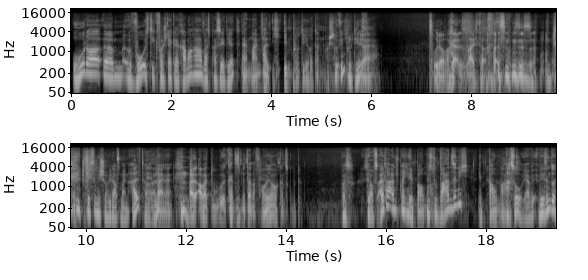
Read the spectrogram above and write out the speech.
oder ähm, wo ist die versteckte Kamera? Was passiert jetzt? Na, in meinem Fall, ich implodiere dann wahrscheinlich. Du implodierst? Ja, ja. Früher war ja alles leichter. Weißt du? Sprichst du mich schon wieder auf mein Alter an? nein, nein. Aber du kannst es mit deiner Frau ja auch ganz gut. Was? Sie aufs Alter ansprechen? Im Baumarkt. Bist du wahnsinnig? Im Baumarkt. Ach so, ja, wir, wir sind so.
